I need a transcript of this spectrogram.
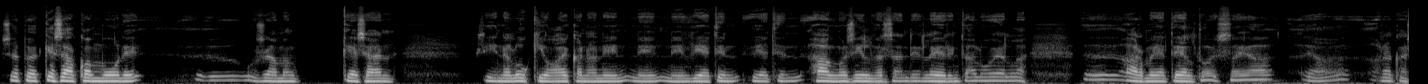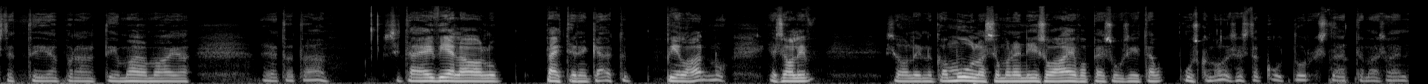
söpö kesäkommuuni useamman kesän siinä lukioaikana, niin, niin, niin vietin, vietin Hangon Silversandin leirintäalueella armeijan teltoissa ja, ja rakastettiin ja parannettiin maailmaa ja, ja tota, sitä ei vielä ollut päihteiden käyttö pilannut. Ja se oli, se oli niin muulla semmoinen iso aivopesu siitä uskonnollisesta kulttuurista, että mä sain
